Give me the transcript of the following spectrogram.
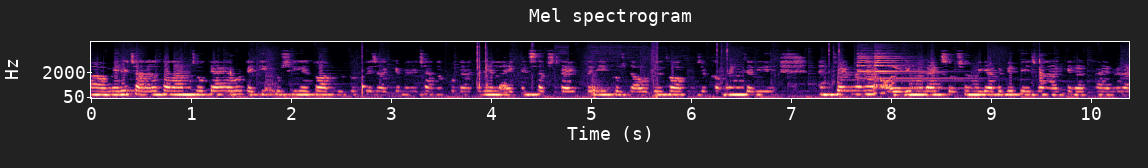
आ, मेरे चैनल का नाम जो क्या है वो टेकी खुशी है। तो आप यूट्यूब पे जाके मेरे चैनल को क्या करिए लाइक एंड सब्सक्राइब करिए। कुछ डाउट है तो आप मुझे कमेंट करिए। एंड फिर मैंने ऑलरेडी मेरा एक सोशल मीडिया पे भी पेज बना के रखा है। मेरा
